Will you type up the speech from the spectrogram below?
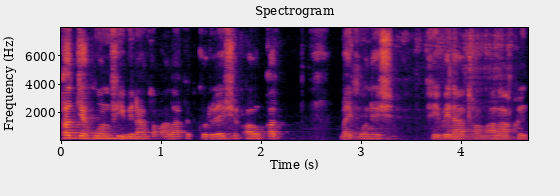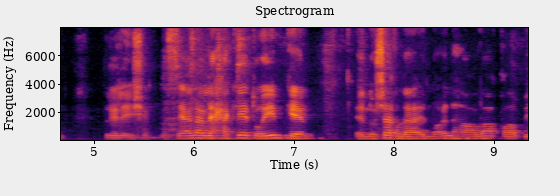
قد يكون في بيناتهم علاقة correlation أو قد ما يكونش في بيناتهم علاقة relation بس أنا اللي حكيته يمكن إنه شغلة إنه لها علاقة ب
